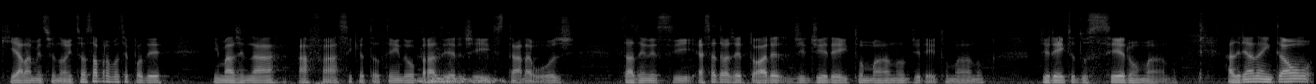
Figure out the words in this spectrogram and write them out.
que ela mencionou. Então, só para você poder imaginar a face que eu estou tendo o prazer de uhum. estar hoje trazendo esse, essa trajetória de direito humano, direito humano, direito do ser humano. Adriana, então,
